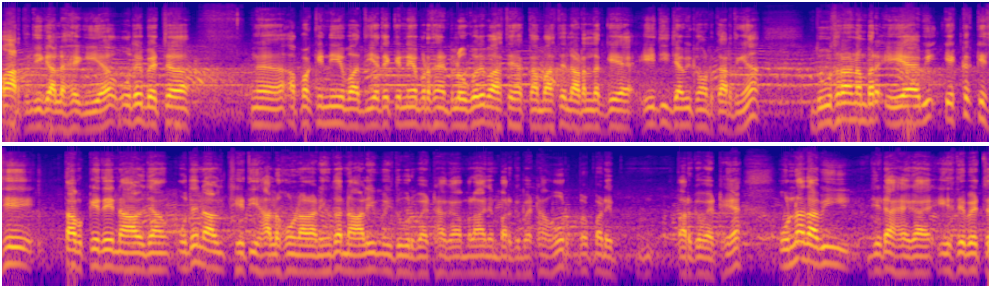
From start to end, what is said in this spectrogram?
ਭਾਰਤ ਦੀ ਗੱਲ ਹੈਗੀ ਆ। ਉਹਦੇ ਵਿੱਚ ਆਪਾਂ ਕਿੰਨੀ ਆਬਾਦੀ ਹੈ ਤੇ ਕਿੰਨੇ ਪਰਸੈਂਟ ਲੋਕ ਉਹਦੇ ਵਾਸਤੇ, ਹੱਕਾਂ ਵਾਸਤੇ ਲੜਨ ਲੱਗੇ ਆ, ਇਹ ਚੀਜ਼ਾਂ ਵੀ ਕਾਊਂਟ ਕਰਦੀਆਂ। ਦੂਸਰਾ ਨੰਬਰ ਇਹ ਹੈ ਵੀ ਇੱਕ ਕਿਸੇ ਤਬਕੇ ਦੇ ਨਾਲ ਜਾਂ ਉਹਦੇ ਨਾਲ ਛੇਤੀ ਹੱਲ ਹੋਣ ਵਾਲਾ ਨਹੀਂ ਹੁੰਦਾ, ਨਾਲ ਹੀ ਮਜ਼ਦੂਰ ਬੈਠਾਗਾ ਮੁਲਾਜ਼ਮ ਵਰਗ ਬੈਠਾ, ਹੋਰ ਬੜੇ ਵਰਗ ਬੈਠੇ ਆ। ਉਹਨਾਂ ਦਾ ਵੀ ਜਿਹੜਾ ਹੈਗਾ, ਇਸ ਦੇ ਵਿੱਚ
